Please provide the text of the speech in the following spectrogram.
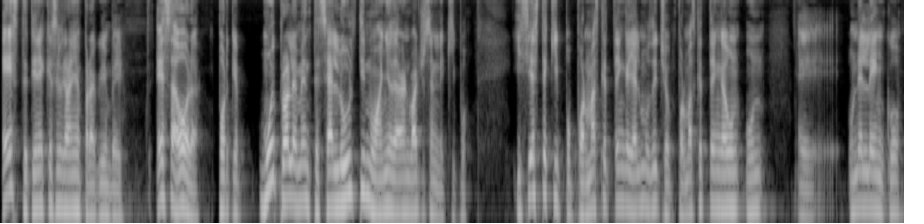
Este tiene que ser el gran año para Green Bay. Es ahora, porque muy probablemente sea el último año de Aaron Rodgers en el equipo. Y si este equipo, por más que tenga, ya lo hemos dicho, por más que tenga un, un, eh, un elenco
